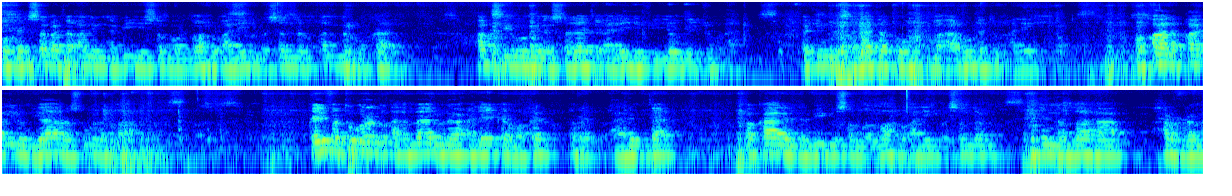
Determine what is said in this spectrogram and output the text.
وقد ثبت عن النبي صلى الله عليه وسلم أنه قال أكثروا من الصلاة عليه في يوم الجمعة فإن صلاتكم معروضة عليه. فقال قائل يا رسول الله كيف تؤرد أعمالنا عليك وقد علمت فقال النبي صلى الله عليه وسلم إن الله حرم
